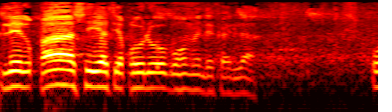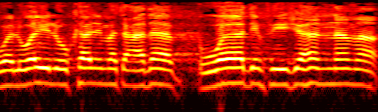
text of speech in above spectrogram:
للقاسية قلوبهم من ذكر الله. والويل كلمة عذاب واد في جهنم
